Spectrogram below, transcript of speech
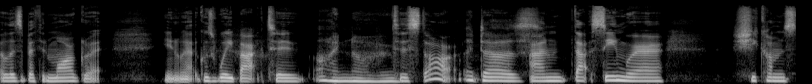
Elizabeth and Margaret, you know, that goes way back to I know. to the start. It does. And that scene where she comes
